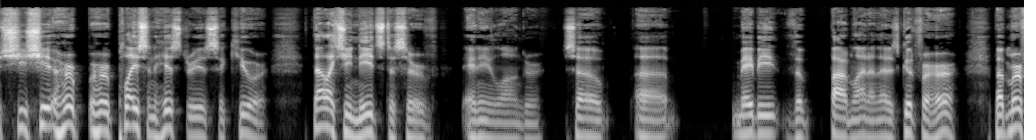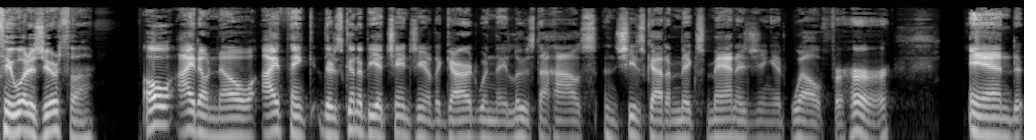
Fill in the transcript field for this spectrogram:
She she her her place in history is secure. not like she needs to serve any longer. So uh, maybe the bottom line on that is good for her. But Murphy, what is your thought? Oh, I don't know. I think there's going to be a changing of the guard when they lose the House, and she's got a mix managing it well for her. And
